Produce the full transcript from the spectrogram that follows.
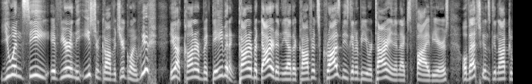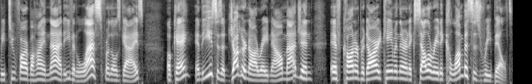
you wouldn't see if you're in the Eastern Conference. You're going, whew, you got Connor McDavid and Connor Bedard in the other conference. Crosby's going to be retiring in the next five years. Ovechkin's not going to be too far behind that, even less for those guys. Okay? And the East is a juggernaut right now. Imagine if Connor Bedard came in there and accelerated Columbus's rebuild.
